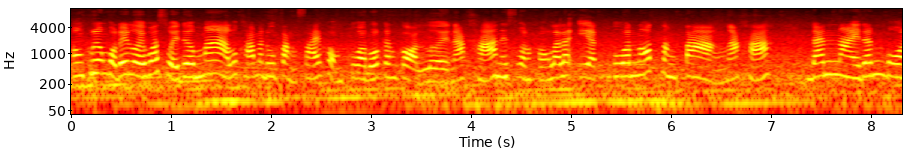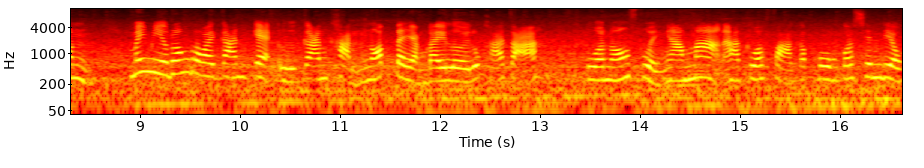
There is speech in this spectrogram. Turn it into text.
ห้องเครื่องบอกได้เลยว่าสวยเดิมมากลูกค้ามาดูฝั่งซ้ายของตัวรถกันก่อนเลยนะคะ ในส่วนของรายละเอียดตัวน็อตต่างๆนะคะ ด้านในด้านบน ไม่มีร่องรอยการแกะหรือการขันน็อตแต่อย่างใดเลยลูกค้าจ๋าตัวน้องสวยงามมากนะคะ ตัวฝากระโปรงก็เช่นเดียว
